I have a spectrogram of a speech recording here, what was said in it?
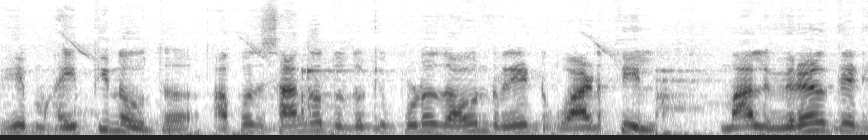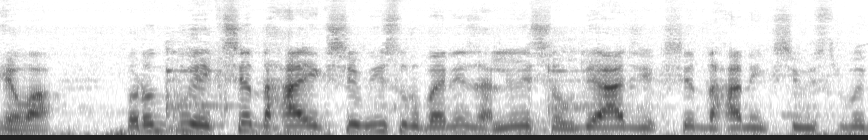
हे माहिती नव्हतं. आपण सांगत होतो की पुढं जाऊन रेट वाढतील माल विरळते ठेवा. परंतु एकशे दहा एकशे वीस रुपयांनी झालेले सौदे आज एकशे दहा आणि एकशे वीस रुपये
